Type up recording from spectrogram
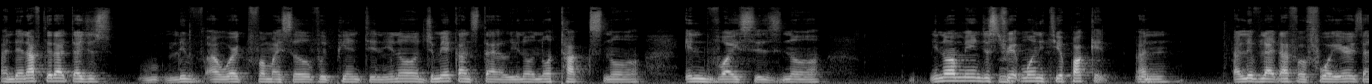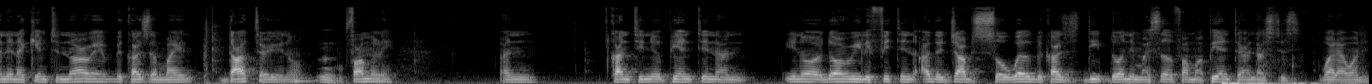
And then after that, I just live and work for myself with painting, you know, Jamaican style, you know, no tax, no invoices, no, you know what I mean? Just straight mm. money to your pocket. Mm. And I lived like that for four years, and then I came to Norway because of my daughter, you know, mm. family, and continued painting and you know, don't really fit in other jobs so well because deep down in myself, I'm a painter and that's just what I want to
